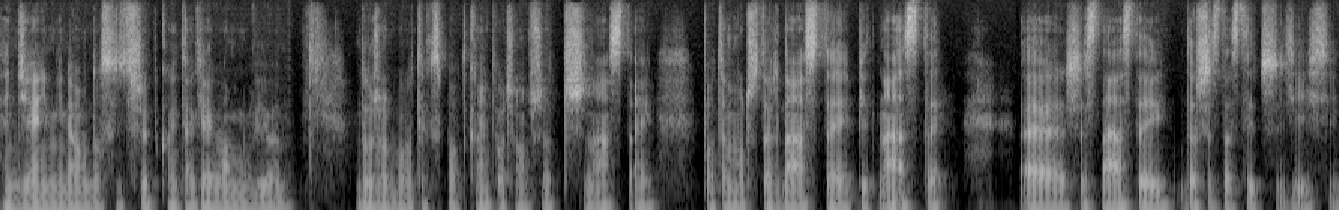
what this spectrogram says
Ten dzień minął dosyć szybko i tak jak wam mówiłem, dużo było tych spotkań, począwszy od 13, potem o 14, 15, e, 16 do 16.30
